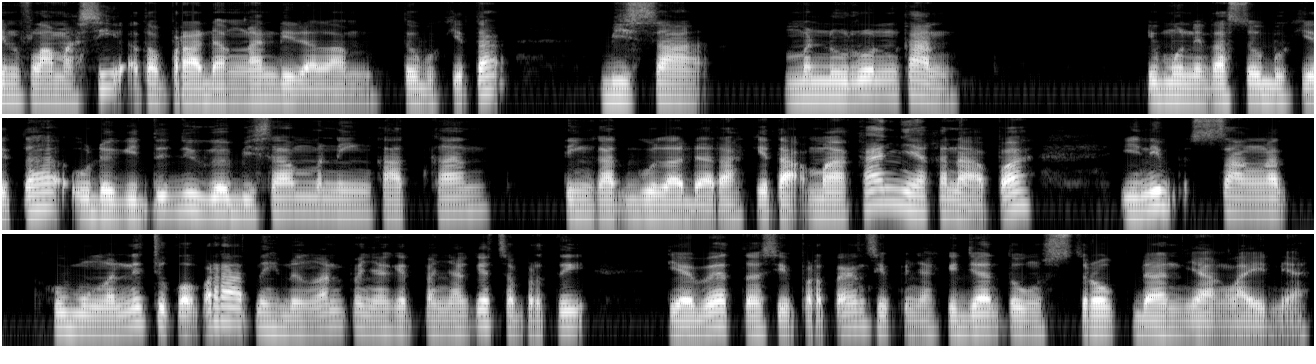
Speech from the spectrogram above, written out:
inflamasi atau peradangan di dalam tubuh kita, bisa menurunkan imunitas tubuh kita, udah gitu juga bisa meningkatkan tingkat gula darah kita. Makanya kenapa ini sangat hubungannya cukup erat nih dengan penyakit-penyakit seperti diabetes, hipertensi, penyakit jantung, stroke, dan yang lainnya.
